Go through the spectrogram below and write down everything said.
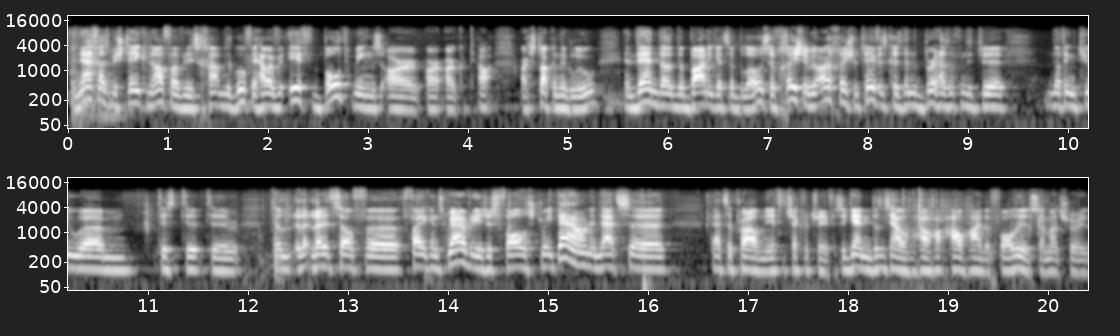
Nechaz nishchab the gufe. However, if both wings are are, are are stuck in the glue, and then the, the body gets a blow. So if cheshev we are cheshev tefis because then the bird has nothing to. Nothing to um, to, to, to, to let itself uh, fight against gravity. It just falls straight down, and that's uh, that's a problem. You have to check for trefus. Again, it doesn't say how, how, how high the fall is, so I'm not sure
